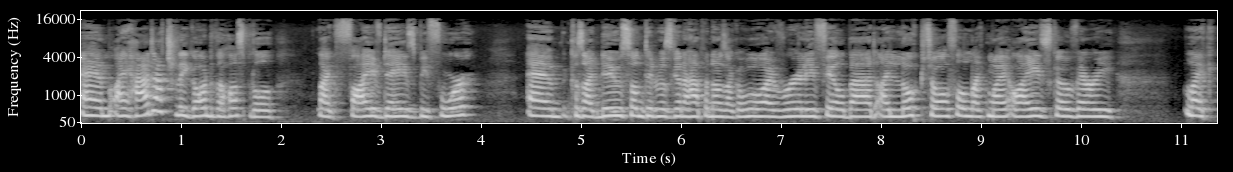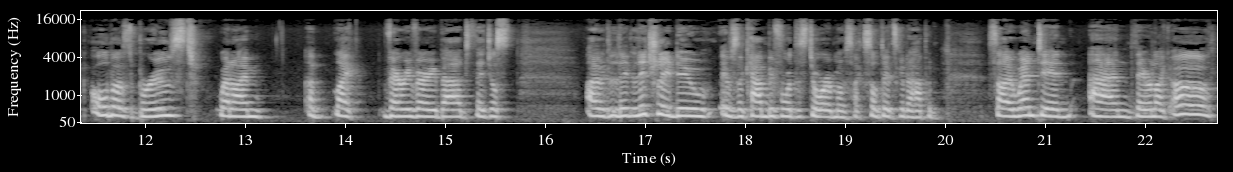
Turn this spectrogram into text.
um, I had actually gone to the hospital like five days before, um, because I knew something was going to happen. I was like, oh, I really feel bad. I looked awful, like my eyes go very, like almost bruised when I'm, uh, like very very bad. They just, I li- literally knew it was the calm before the storm. I was like, something's going to happen. So I went in and they were like, oh,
